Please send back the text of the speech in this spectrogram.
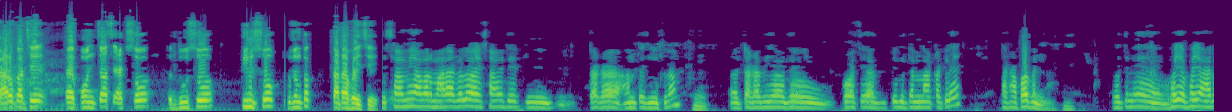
কারও কাছে পঞ্চাশ একশো দুশো তিনশো পর্যন্ত কাটা হয়েছে। স্বামী আমার মারা গেল টাকা আনতে গিয়েছিলাম। টাকা দিয়ে তো পয়সা টিকিটার না কাটলে টাকা পাবেন না। ওই জন্য ভয়ে ভয়ে আর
